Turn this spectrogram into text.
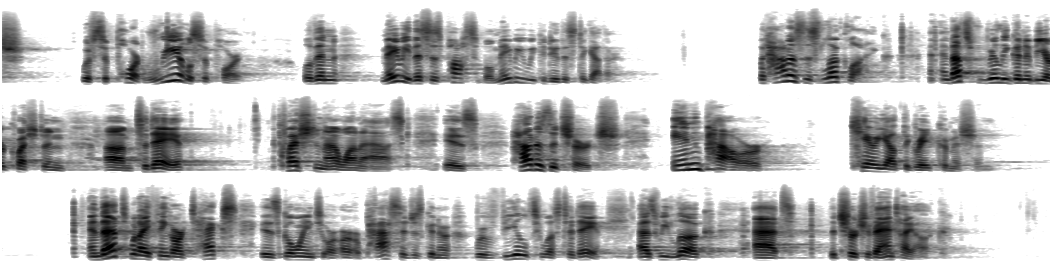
with support, real support, well, then maybe this is possible. Maybe we could do this together. But how does this look like? And that's really going to be our question um, today. The question I want to ask is how does the church, in power, carry out the Great Commission? And that's what I think our text is going to, our, our passage is going to reveal to us today as we look at the church of Antioch.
